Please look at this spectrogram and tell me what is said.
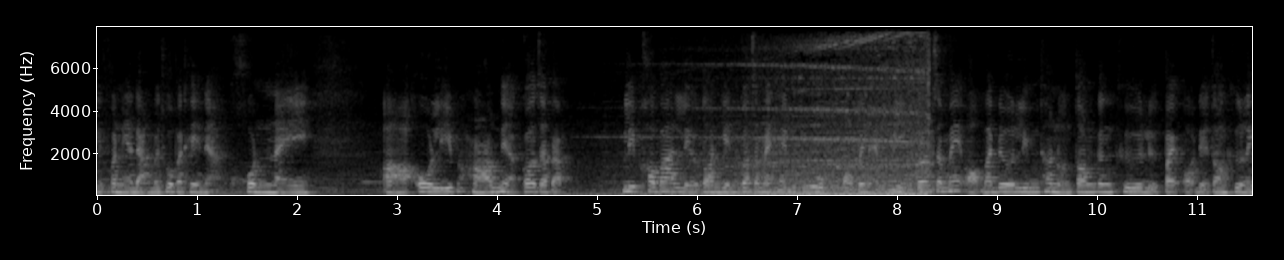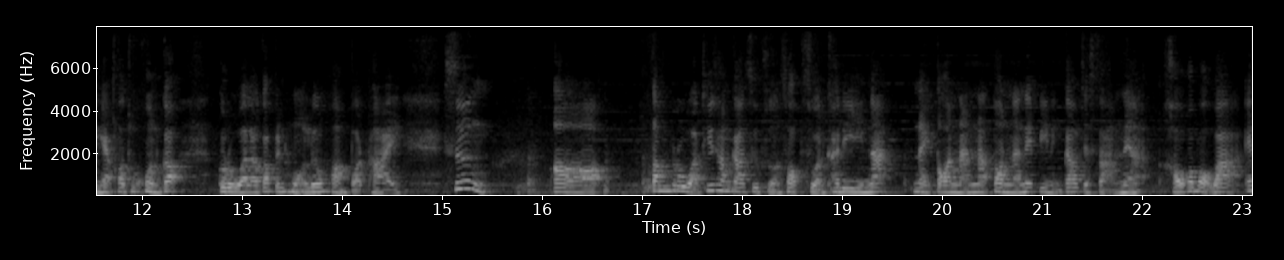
ลิฟอร์เนียดังไปทั่วประเทศเนี่ย คนในโอลิฟฮาร์ดเนี่ยก็จะแบบรีบเข้าบ้านเร็วตอนเย็นก็จะไม่ให้ลูกๆออกไปไหนผู้หญิงก็จะไม่ออกมาเดินริมถนนตอนกลางคืนหรือไปออกเดทตอนคืนอะไรเงี้ยเพราะทุกคนก็กลัวแล้วก็เป็นห่วงเรื่องความปลอดภัย ซึ่งตำรวจที่ทำการสืบสวนสอบสวนคดีณในตอนนั้นนะตอนนั้นในปี 1973 เนี่ยเขาก็บอกว่าไอ้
